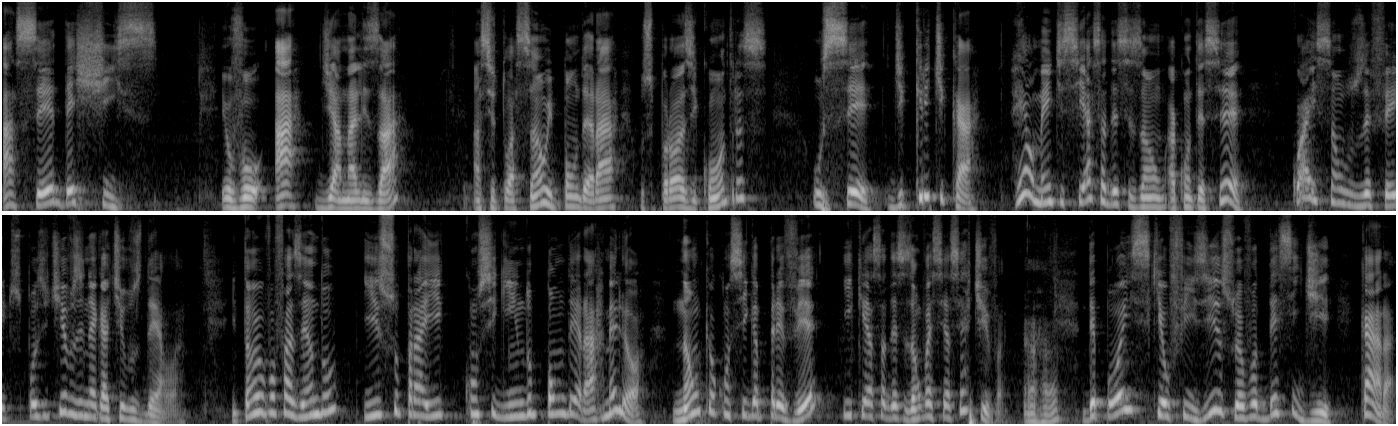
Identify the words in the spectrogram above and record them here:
ACDX. Eu vou A de analisar a situação e ponderar os prós e contras o C de criticar realmente se essa decisão acontecer, quais são os efeitos positivos e negativos dela. Então eu vou fazendo isso para ir conseguindo ponderar melhor. Não que eu consiga prever e que essa decisão vai ser assertiva. Uhum. Depois que eu fiz isso, eu vou decidir, cara,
